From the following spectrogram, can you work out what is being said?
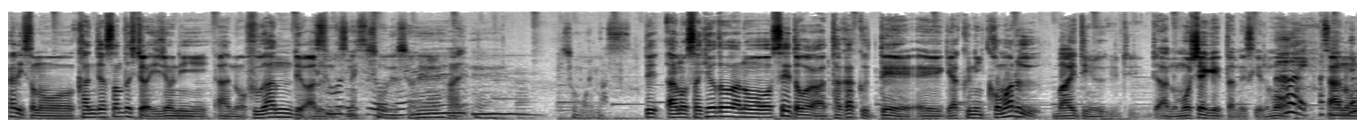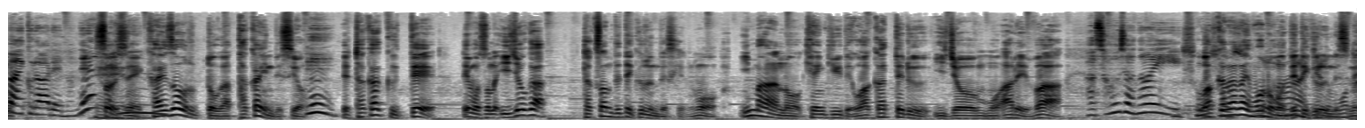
やはりその患者さんとしては非常にあの不安ではあるんですね。そうですよね。はい。そう思います。であの先ほどあの精度が高くて、えー、逆に困る場合というあの申し上げたんですけども、はい、あのマイクロアレイのね。そうですね。解像度が高いんですよ。えー、で高くてでもその異常がたくさん出てくるんですけれども今の研究で分かってる異常もあればあそうじゃない。分からないものも出てくるんですね。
